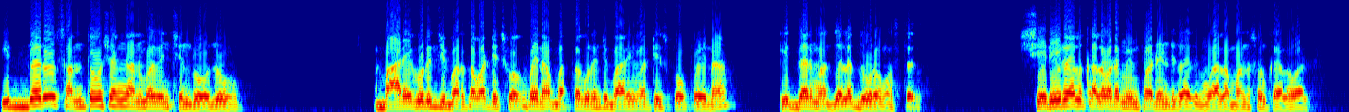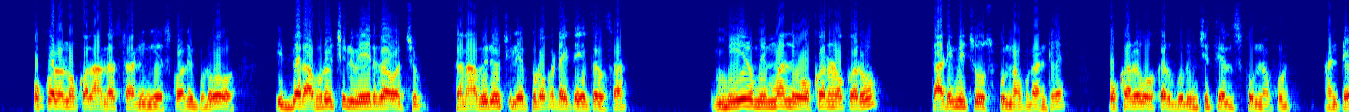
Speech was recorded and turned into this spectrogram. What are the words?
ఇద్దరు సంతోషంగా అనుభవించిన రోజు. భార్య గురించి భర్త పట్టించుకోకపోయినా భర్త గురించి భార్య పట్టించుకోకపోయినా ఇద్దరి మధ్యలో దూరం వస్తుంది. శరీరాలు కలవడం ఇంపార్టెంట్ కాదు వాళ్ళ మనసులు కలవాలి. ఒకళ్ళనొకళ్ళు అండర్స్టాండింగ్ చేసుకోవాలి. ఇప్పుడు ఇద్దరు అభిరుచులు వేరు కావచ్చు కానీ అభిరుచులు ఎప్పుడు ఒకటైతే తెలుసా? మీరు మిమ్మల్ని ఒకరినొకరు తడిమి చూసుకున్నప్పుడు అంటే ఒకరు ఒకరి గురించి తెలుసుకున్నప్పుడు అంటే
